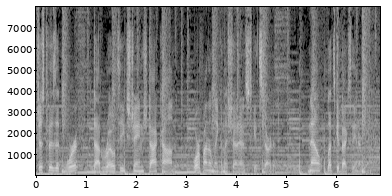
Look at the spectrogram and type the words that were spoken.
Just visit worth.royaltyexchange.com or find the link in the show notes to get started. Now, let's get back to the interview.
